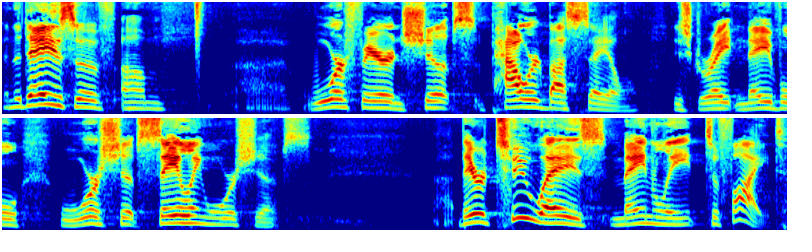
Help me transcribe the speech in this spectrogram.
In the days of um, uh, warfare and ships powered by sail, these great naval warships, sailing warships, uh, there are two ways mainly to fight.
